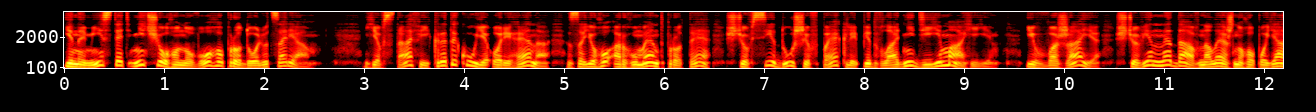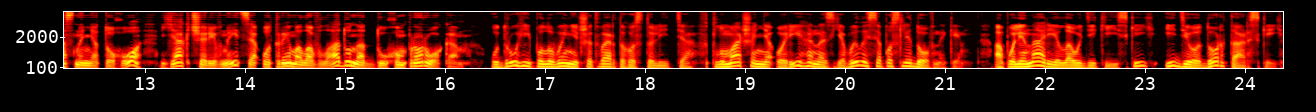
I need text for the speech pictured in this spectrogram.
і не містять нічого нового про долю царя. Євстафій критикує Орігена за його аргумент про те, що всі душі в пеклі підвладні дії магії, і вважає, що він не дав належного пояснення того, як чарівниця отримала владу над духом пророка. У другій половині IV століття в тлумачення Орігена з'явилися послідовники Аполінарій Лаудікійський і Діодор Тарський.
